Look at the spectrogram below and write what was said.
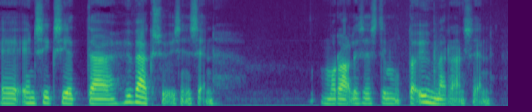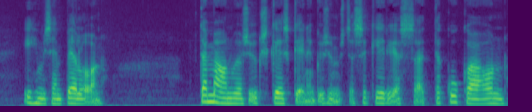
E, en siksi, että hyväksyisin sen moraalisesti, mutta ymmärrän sen ihmisen pelon. Tämä on myös yksi keskeinen kysymys tässä kirjassa, että kuka on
